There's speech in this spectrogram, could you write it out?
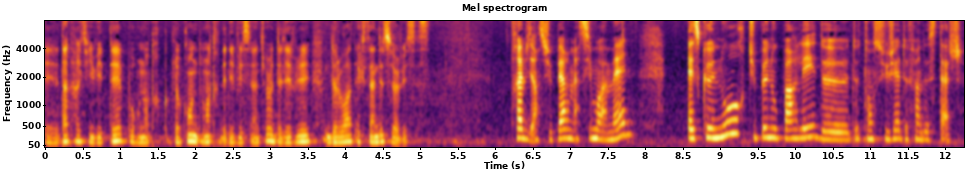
et d'attractivité pour notre, le compte de notre delivery center, Delivery Deloitte Extended Services. Très bien, super, merci Mohamed. Est-ce que Nour, tu peux nous parler de, ton sujet de fin de stage?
